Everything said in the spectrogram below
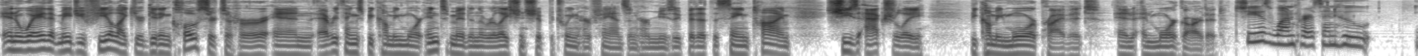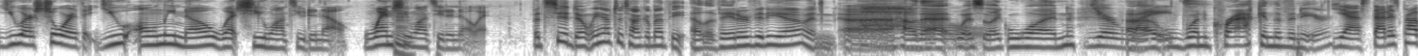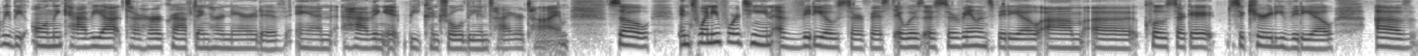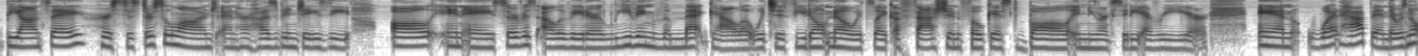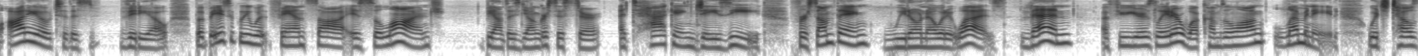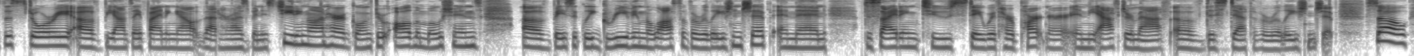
in a way that made you feel like you're getting closer to her and everything's becoming more intimate in the relationship between her fans and her music. But at the same time, she's actually becoming more private and, and more guarded. She is one person who you are sure that you only know what she wants you to know when hmm. she wants you to know it. But Sid, don't we have to talk about the elevator video and uh, oh. how that was oh. like one? You're uh, right. Uh, one crack in the veneer. Yes, that is probably the only caveat to her crafting her narrative and having it be controlled the entire time. So in 2014, a video surfaced. It was a surveillance video, um, a closed circuit security video of Beyonce, her sister Solange, and her husband Jay Z all in a service elevator leaving the Met Gala, which, if you don't know, it's like a fashion focused ball in New York City every year. And what happened, there was no audio to this video, but basically, what fans saw is Solange. Beyonce's younger sister attacking Jay Z for something we don't know what it was. Then a few years later, what comes along? Lemonade, which tells the story of Beyonce finding out that her husband is cheating on her, going through all the motions of basically grieving the loss of a relationship and then deciding to stay with her partner in the aftermath of this death of a relationship. So,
